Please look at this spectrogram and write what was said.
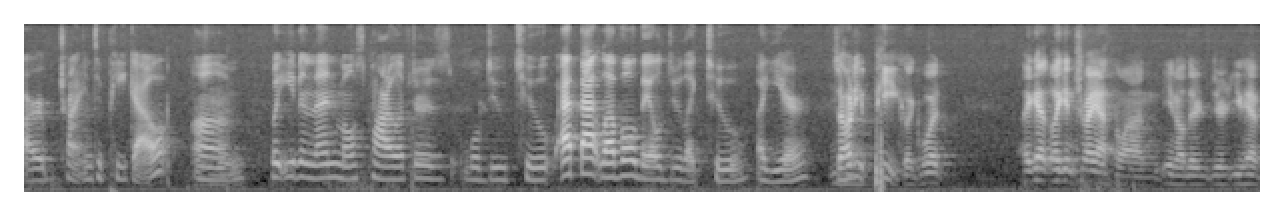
are trying to peak out. Um, but even then, most powerlifters will do two at that level. They'll do like two a year. So how do you peak? Like what? I get like in triathlon, you know, there, there you have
